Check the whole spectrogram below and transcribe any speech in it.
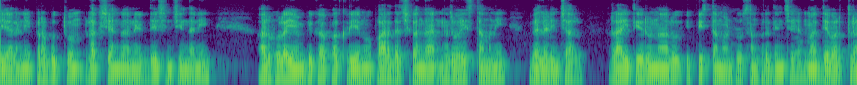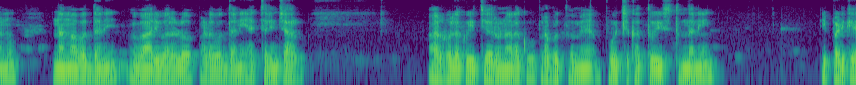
చేయాలని ప్రభుత్వం లక్ష్యంగా నిర్దేశించిందని, అర్హుల ఎంపిక ప్రక్రియను పారదర్శకంగా నిర్వహిస్తామని వెల్లడించారు. రాయితీ రుణాలు ఇప్పిస్తామంటూ సంప్రదించే మధ్యవర్తులను నమ్మవద్దని, వారి వలలో పడవద్దని హెచ్చరించారు. అర్హులకు ఇచ్చే రుణాలకు ప్రభుత్వమే పూచికత్తు ఇస్తుందని, ఇప్పటికే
